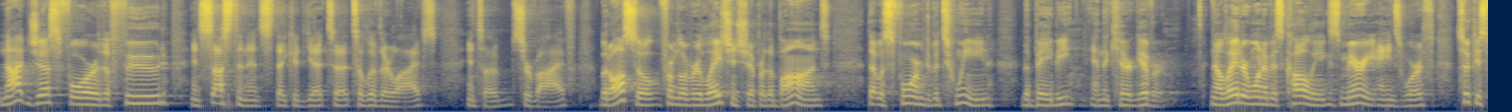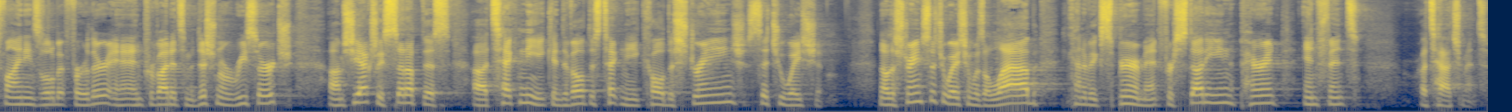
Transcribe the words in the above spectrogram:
not just for the food and sustenance they could get to, to live their lives and to survive, but also from the relationship or the bond that was formed between the baby and the caregiver. Now, later, one of his colleagues, Mary Ainsworth, took his findings a little bit further and provided some additional research. Um, she actually set up this uh, technique and developed this technique called the strange situation. Now, the strange situation was a lab kind of experiment for studying parent infant attachment.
